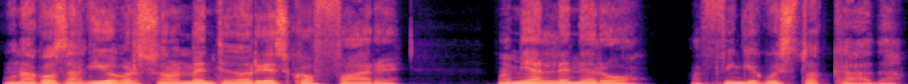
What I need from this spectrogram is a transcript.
Una cosa che io personalmente non riesco a fare, ma mi allenerò affinché questo accada.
